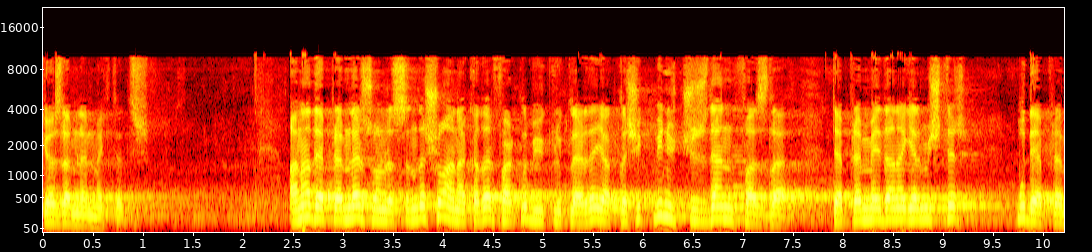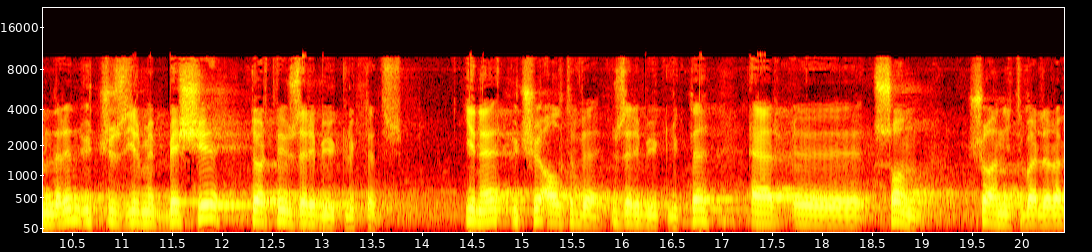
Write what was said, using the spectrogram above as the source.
gözlemlenmektedir. Ana depremler sonrasında şu ana kadar farklı büyüklüklerde yaklaşık 1300'den fazla deprem meydana gelmiştir. Bu depremlerin 325'i 4 ve üzeri büyüklüktedir. Yine 3'ü 6 ve üzeri büyüklükte eğer e, son şu an itibariyle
